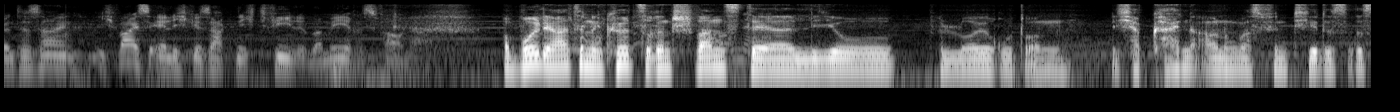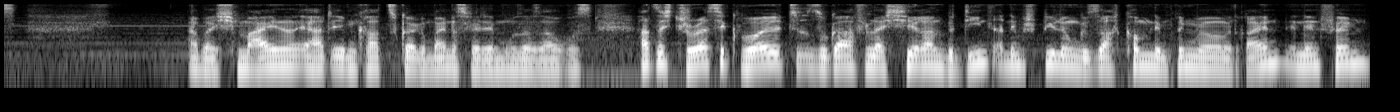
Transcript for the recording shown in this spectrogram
Könnte sein. Ich weiß ehrlich gesagt nicht viel über Meeresfauna. Obwohl der hatte einen kürzeren Schwanz, der Liopleurodon. Ich habe keine Ahnung, was für ein Tier das ist. Aber ich meine, er hat eben gerade sogar gemeint, das wäre der Mosasaurus. Hat sich Jurassic World sogar vielleicht hieran bedient an dem Spiel und gesagt, komm, den bringen wir mal mit rein in den Film?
